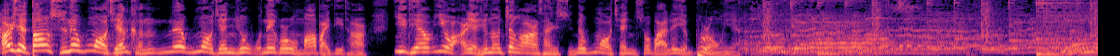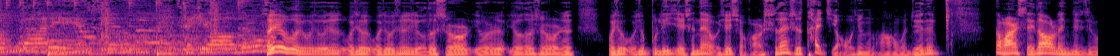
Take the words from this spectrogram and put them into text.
而且当时那五毛钱可能那五毛钱，你说我那会儿我妈摆地摊儿一天一晚上也就能挣二三十，那五毛钱你说白了也不容易。所以，我我我就我就我就就有的时候，有有的时候，我就我就我就不理解，现在有些小孩实在是太矫情了啊！我觉得那玩意儿谁到了那就，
